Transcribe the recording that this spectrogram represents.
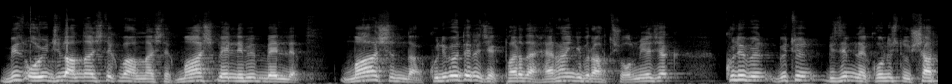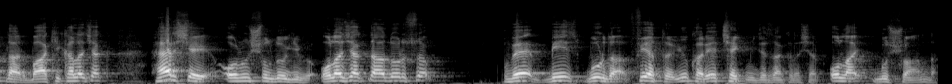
Biz oyuncuyla anlaştık mı? Anlaştık. Maaş belli mi? Belli. Maaşında kulübe ödenecek parada herhangi bir artış olmayacak. Kulübün bütün bizimle konuştuğu şartlar baki kalacak. Her şey konuşulduğu gibi olacak daha doğrusu. Ve biz burada fiyatı yukarıya çekmeyeceğiz arkadaşlar. Olay bu şu anda.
